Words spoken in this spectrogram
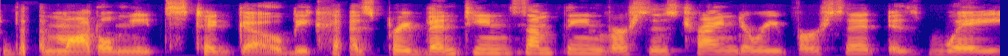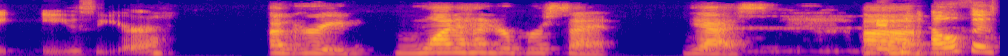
the model needs to go because preventing something versus trying to reverse it is way easier. Agreed. 100% yes. Um, and health is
